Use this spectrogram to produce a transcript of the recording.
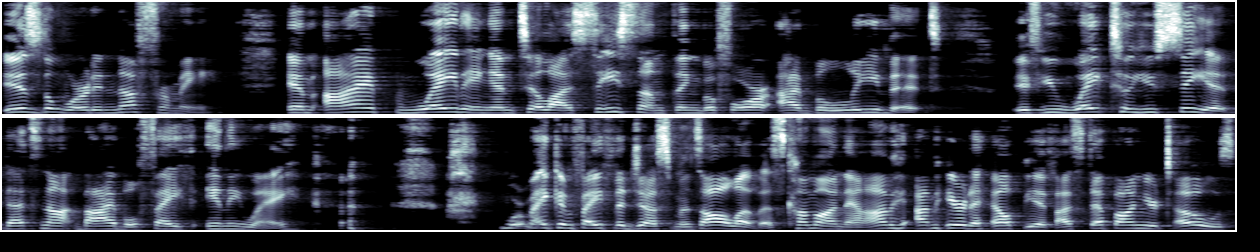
Is the word enough for me? Am I waiting until I see something before I believe it? If you wait till you see it, that's not Bible faith anyway. We're making faith adjustments, all of us. Come on now. I'm, I'm here to help you. If I step on your toes,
